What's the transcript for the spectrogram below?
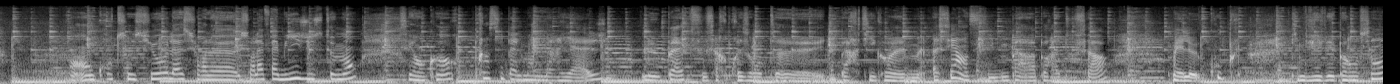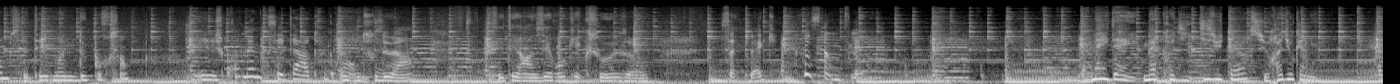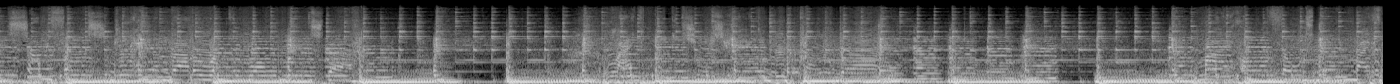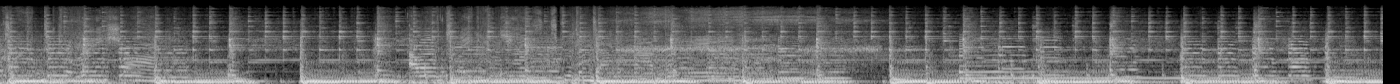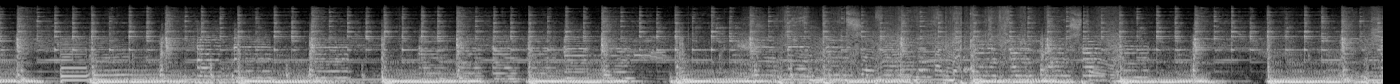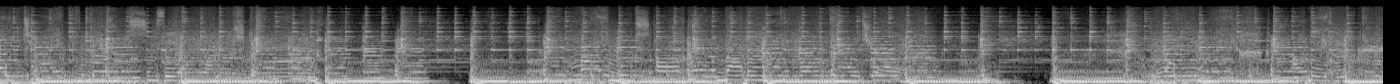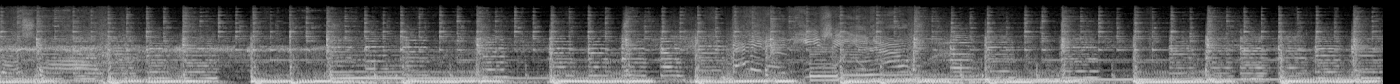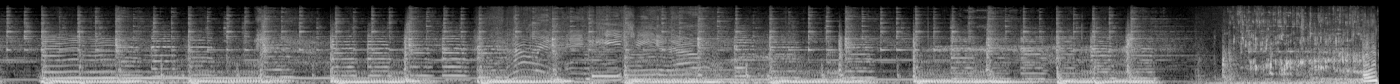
En cours de sociaux, là, sur la, famille, justement, c'est encore principalement le mariage. Le Pax, ça représente euh, une partie quand même assez infime par rapport à tout ça. Mais le couple qui ne vivait pas ensemble, c'était moins de 2%. Et je crois même que c'était un truc en dessous de 1. C'était un zéro quelque chose. euh, Ça claque, ça me plaît. Mayday, mercredi 18h sur Radio Canu.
